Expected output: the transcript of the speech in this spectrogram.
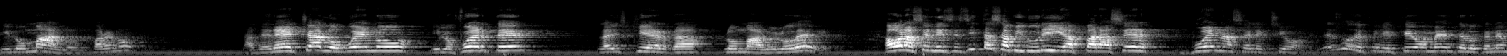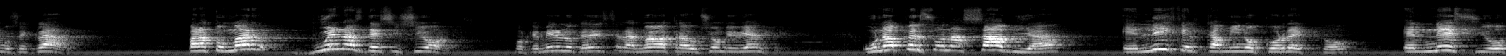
y lo malo, para el otro. La derecha, lo bueno y lo fuerte, la izquierda, lo malo y lo débil. Ahora, se necesita sabiduría para hacer buenas elecciones. Eso definitivamente lo tenemos en claro. Para tomar buenas decisiones. Porque miren lo que dice la nueva traducción viviente. Una persona sabia elige el camino correcto, el necio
